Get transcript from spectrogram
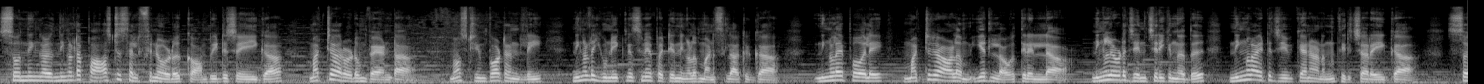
സോ നിങ്ങൾ നിങ്ങളുടെ പാസ്റ്റ് സെൽഫിനോട് കോമ്പീറ്റ് ചെയ്യുക. മറ്റാരോടും വേണ്ട. മോസ്റ്റ് ഇമ്പോർട്ടന്റ്ലി നിങ്ങളുടെ യുണീക്നെസ്സിനെ പറ്റി നിങ്ങൾ മനസ്സിലാക്കുക. നിങ്ങളെപ്പോലെ മറ്റൊരാളും ഈ ഒരു ലോകത്തിലില്ല. നിങ്ങളിവിടെ ജനിച്ചിരിക്കുന്നത് നിങ്ങളായിട്ട് ജീവിക്കാനാണെന്ന് തിരിച്ചറിയുക. സോ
